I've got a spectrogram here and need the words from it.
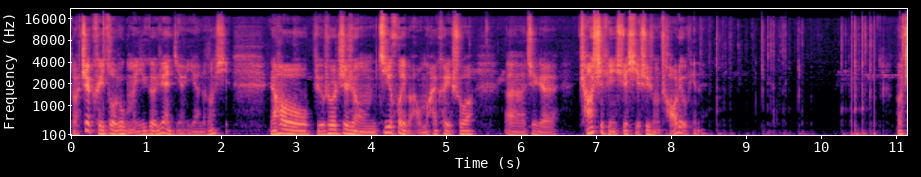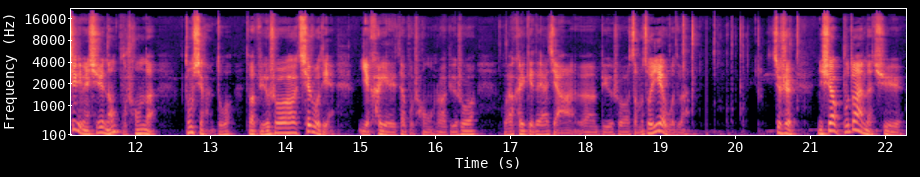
对吧？这可以作为我们一个愿景一样的东西。然后，比如说这种机会吧，我们还可以说，呃，这个长视频学习是一种潮流。现在，哦，这里面其实能补充的东西很多，对吧？比如说切入点也可以再补充，是吧？比如说我还可以给大家讲，呃，比如说怎么做业务，对吧？就是你需要不断的去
